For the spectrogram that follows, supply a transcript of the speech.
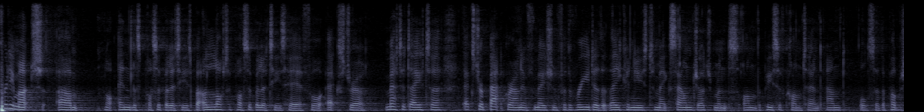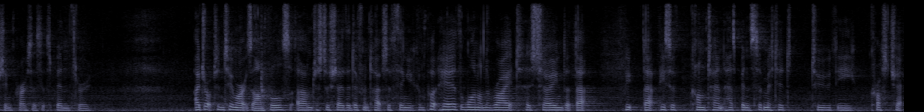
pretty much um, not endless possibilities, but a lot of possibilities here for extra metadata, extra background information for the reader that they can use to make sound judgments on the piece of content and also the publishing process it's been through. I dropped in two more examples um, just to show the different types of thing you can put here. The one on the right is showing that that, that piece of content has been submitted to the cross-check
